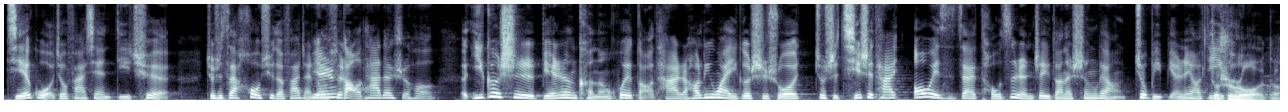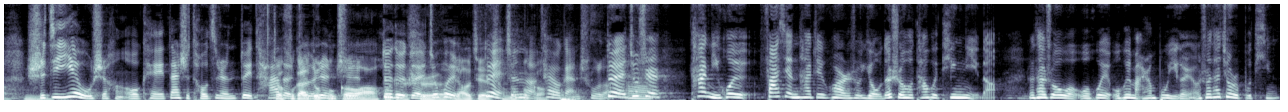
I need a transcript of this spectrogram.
结果就发现，的确就是在后续的发展中，别人搞他的时候，呃一个是别人可能会搞他，然后另外一个是说，就是其实他 always 在投资人这一端的声量就比别人要低是头。弱的，嗯实际业务是很 OK，但是投资人对他的这个认知，啊，对对对，就会了解对真的太有感触了。对，就嗯是他你会发现他这块儿的时候，有的时候他会听你的，然后他说我我会我会马上布一个人，我说他就是不听，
